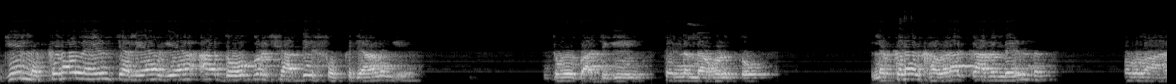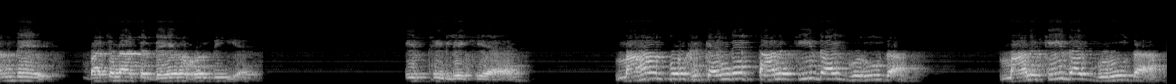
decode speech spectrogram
ਜੇ ਲੱਕੜਾਂ ਲੈਣ ਚਲਿਆ ਗਿਆ ਆ ਦੋ ਪ੍ਰਸ਼ਾਦੇ ਸੁੱਕ ਜਾਣਗੇ। ਦੋ ਬਚ ਗਏ ਤਿੰਨ ਲਹਣ ਤੋਂ। ਲੱਕੜਾਂ ਖਬਰਾਂ ਕਦ ਮਿਲਣ, ਭਗਵਾਨ ਦੇ ਬਚਨਾਂ 'ਚ ਦੇਰ ਹੁੰਦੀ ਹੈ। ਇੱਥੇ ਲਿਖਿਆ ਹੈ, ਮਹਾਂਪੁਰਖ ਕਹਿੰਦੇ, ਤਨ ਕੀਦਾ ਹੈ ਗੁਰੂ ਦਾ? ਮਨ ਕੀਦਾ ਹੈ ਗੁਰੂ ਦਾ?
